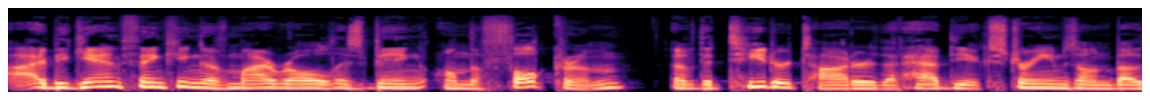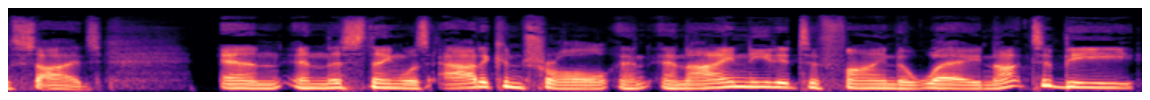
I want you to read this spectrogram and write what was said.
I began thinking of my role as being on the fulcrum of the teeter totter that had the extremes on both sides. And, and this thing was out of control, and, and I needed to find a way not to be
